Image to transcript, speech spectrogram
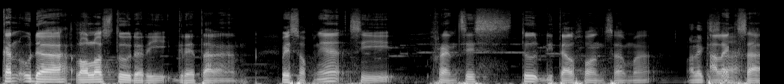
kan udah lolos tuh dari Greta kan. Besoknya si Francis tuh ditelepon sama Alexa. Alexa.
